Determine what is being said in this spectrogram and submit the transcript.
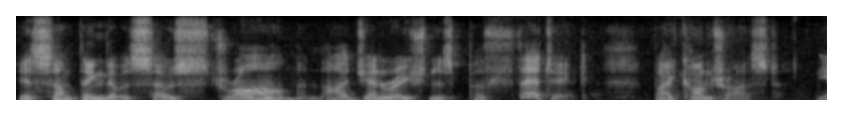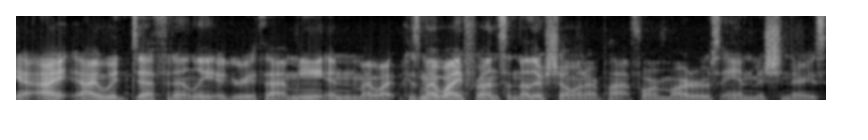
is something that was so strong, and our generation is pathetic by contrast. Yeah, I, I would definitely agree with that. Me and my wife, because my wife runs another show on our platform, Martyrs and Missionaries,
